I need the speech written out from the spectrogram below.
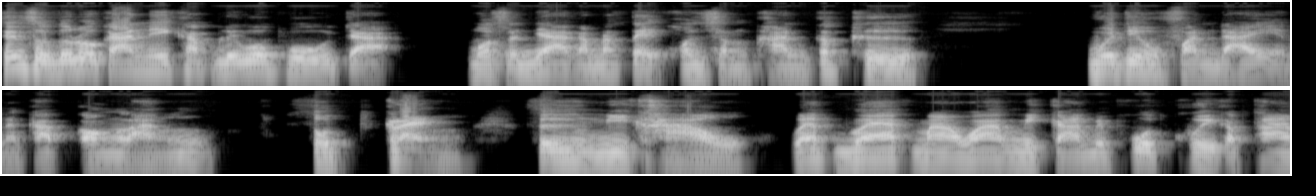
สิ้นสุดฤดูกาลนี้ครับลิเวอร์พูลจะหมดสัญญากับนักเตะคนสำคัญก็คือวูดิลฟันไดนะครับกองหลังสุดแกร่ง ซึ่งมีข่าวแวบๆมาว่ามีการไปพูดคุยกับทาง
